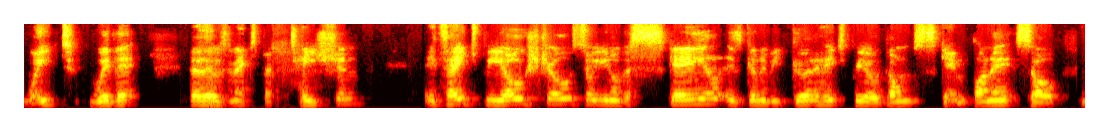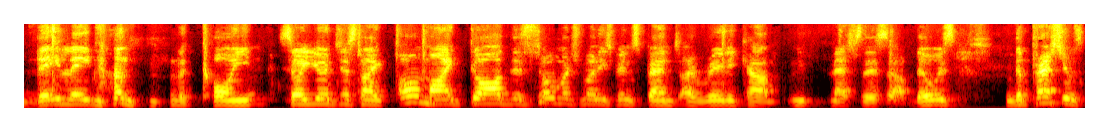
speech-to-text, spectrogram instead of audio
weight with it that there was an expectation it's HBO show, so you know the scale is going to be good. HBO don't skimp on it, so they laid down the coin. So you're just like, oh my god, there's so much money's been spent. I really can't mess this up. There was the pressure was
